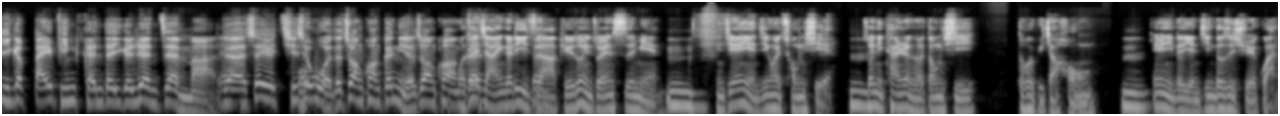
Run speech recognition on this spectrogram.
一个白平衡的一个认证嘛，对啊，所以其实我的状况跟你的状况，我再讲一个例子啊，比如说你昨天失眠，嗯，你今天眼睛会充血，嗯，所以你看任何东西都会比较红，嗯，因为你的眼睛都是血管，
